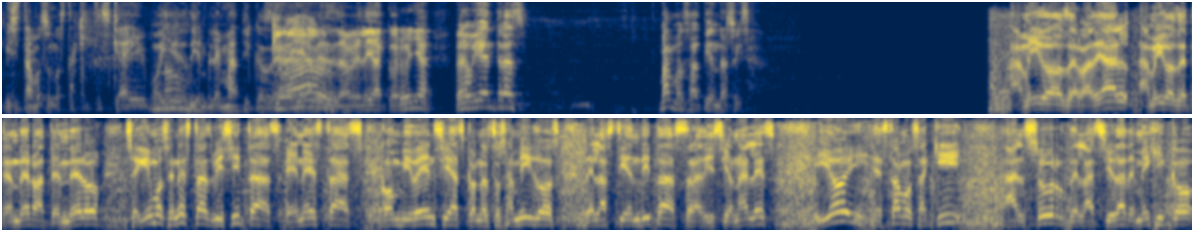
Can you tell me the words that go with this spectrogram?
Visitamos unos taquitos que hay muy No. emblemáticos de, Claro. ahí, de Avenida Coruña. Pero mientras, vamos a tienda suiza. Amigos de Radial, amigos de Tendero a Tendero, seguimos en estas visitas, en estas convivencias con nuestros amigos de las tienditas tradicionales. Y hoy estamos aquí al sur de la Ciudad de México,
